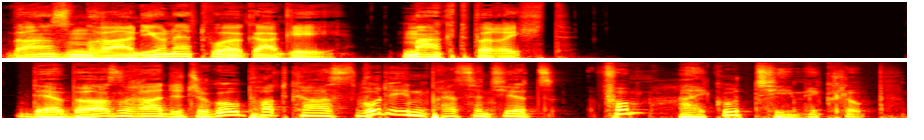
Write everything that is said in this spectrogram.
Börsenradio Network AG Marktbericht Der Börsenradio To Go Podcast wurde Ihnen präsentiert vom Heiko Theme Club.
